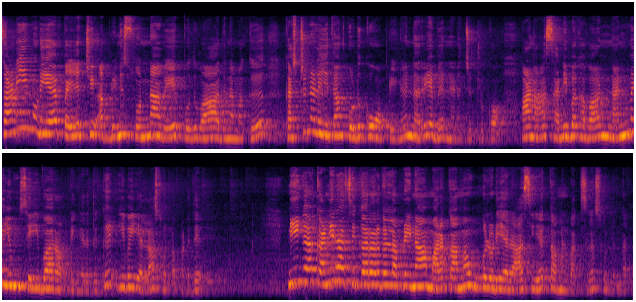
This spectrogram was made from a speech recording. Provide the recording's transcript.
சனியினுடைய பெயர்ச்சி அப்படின்னு சொன்னாவே பொதுவாக அது நமக்கு கஷ்ட நிலையை தான் கொடுக்கும் அப்படின்னு நிறைய பேர் நினச்சிட்டு இருக்கோம் ஆனால் சனி பகவான் நன்மையும் செய்வார் அப்படிங்கிறதுக்கு இவையெல்லாம் சொல்லப்படுது. நீங்கள் கன்னிராசிக்காரர்கள் அப்படின்னா மறக்காமல் உங்களுடைய ராசியை கமெண்ட் பாக்ஸில் சொல்லுங்கள்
